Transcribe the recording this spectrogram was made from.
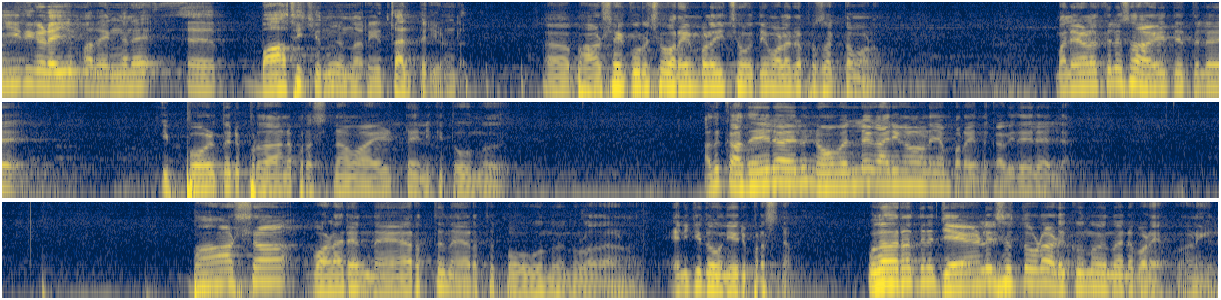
രീതികളെയും അതെങ്ങനെ ബാധിക്കുന്നു എന്നറിയാൻ താല്പര്യമുണ്ട്. ഭാഷയെക്കുറിച്ച് പറയുമ്പോൾ ഈ ചോദ്യം വളരെ പ്രസക്തമാണ്. മലയാളത്തിലെ സാഹിത്യത്തിൽ ഇപ്പോഴത്തെ ഒരു പ്രധാന പ്രശ്നമായിട്ട് എനിക്ക് തോന്നുന്നത്. അത് കഥയിലായാലും നോവലിലെ കാര്യങ്ങളാണ് ഞാൻ പറയുന്നത് കവിതയിലല്ല ഭാഷ വളരെ നേർത്ത് നേർത്ത് പോകുന്നു എന്നുള്ളതാണ് എനിക്ക് തോന്നിയ ഒരു പ്രശ്നം. ഉദാഹരണത്തിന് ജേർണലിസത്തോട് അടുക്കുന്നു എന്ന് തന്നെ പറയാം ആണെങ്കിൽ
